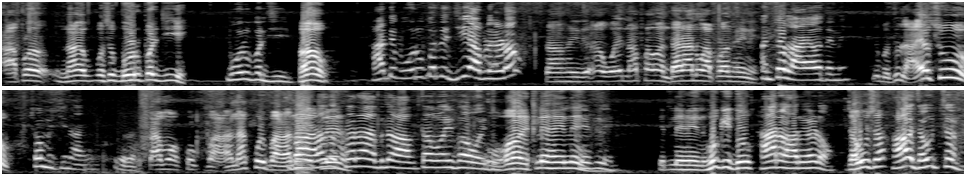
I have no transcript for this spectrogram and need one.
આપણે ના પછી બોર ઉપર જઈએ. બોર ઉપર જઈએ. હવ. હા તે બોર ઉપર જઈએ આપણે હેડો. હઈને આ ના ફાવે અંધારાનું આપણને થઈને અને ચો લાયા તમે? એ બધું લાયો છું. ચો મૂકીને આવ્યો? રસ્તામાં કોઈ ભાડા કોઈ ભાડા ના ભાડા તો એટલે ખરા બધા આવતા હોય ભાવ હોય તો. એટલે હે એટલે. એટલે હે હું કીધું? હારો હારો હેડો. જવું છે? હા જવું જ છે ને.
